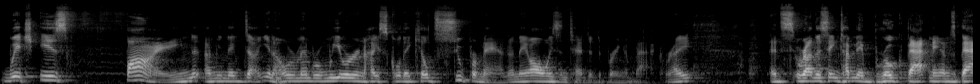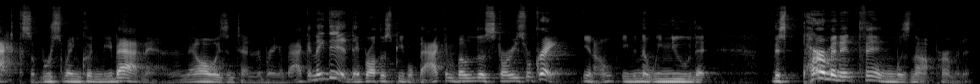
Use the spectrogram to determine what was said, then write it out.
which is fine. I mean, they've done. You know, remember when we were in high school, they killed Superman, and they always intended to bring him back, right? And around the same time, they broke Batman's back, so Bruce Wayne couldn't be Batman. And they always intended to bring him back, and they did. They brought those people back, and both of those stories were great. You know, even though we knew that this permanent thing was not permanent.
